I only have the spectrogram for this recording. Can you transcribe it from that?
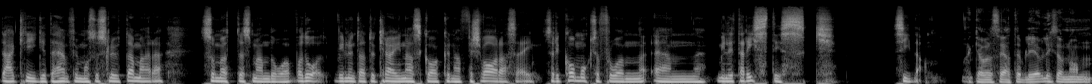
det här kriget är hemskt, vi måste sluta med det, så möttes man då, vadå, vill du inte att Ukraina ska kunna försvara sig? Så det kom också från en militaristisk sida. Man kan väl säga att det blev liksom någon,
